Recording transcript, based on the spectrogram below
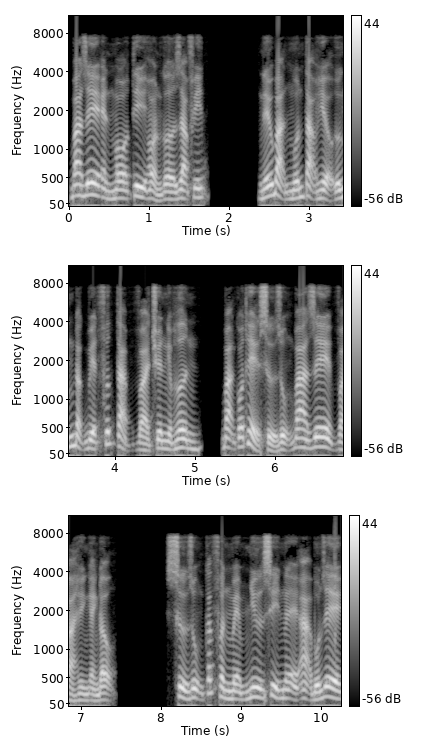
3D and Multi on Graphics. Nếu bạn muốn tạo hiệu ứng đặc biệt phức tạp và chuyên nghiệp hơn, bạn có thể sử dụng 3D và hình ảnh động. Sử dụng các phần mềm như Cine A4D,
